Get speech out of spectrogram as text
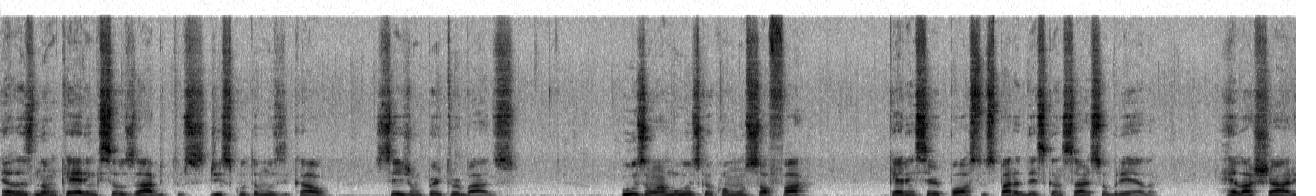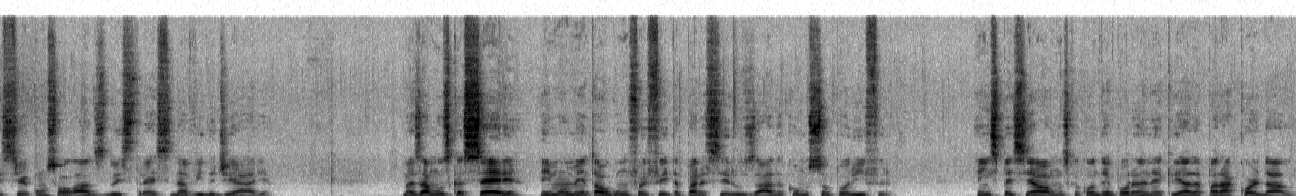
Elas não querem que seus hábitos de escuta musical sejam perturbados. Usam a música como um sofá. Querem ser postos para descansar sobre ela relaxar e ser consolados do estresse da vida diária. Mas a música séria, em momento algum, foi feita para ser usada como soporífero. Em especial, a música contemporânea é criada para acordá-lo,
